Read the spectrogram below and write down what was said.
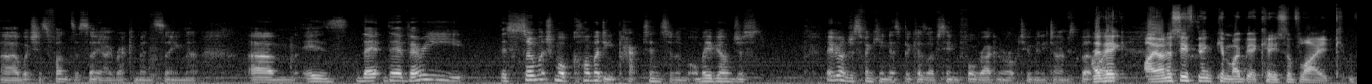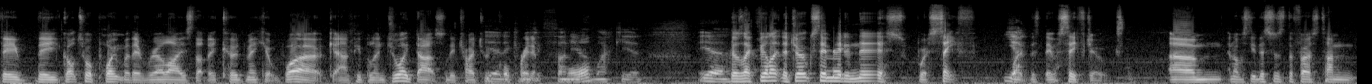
uh, which is fun to say, I recommend saying that, um, is they're they're very there's so much more comedy packed into them. Or maybe I'm just maybe I'm just thinking this because I've seen Thor Ragnarok too many times. But I like, think I honestly think it might be a case of like they they got to a point where they realized that they could make it work and people enjoyed that, so they tried to yeah, incorporate it it funnier more. and wackier. Yeah, Because I feel like the jokes they made in this were safe. Yeah. Like, they were safe jokes. Um, and obviously, this was the first time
